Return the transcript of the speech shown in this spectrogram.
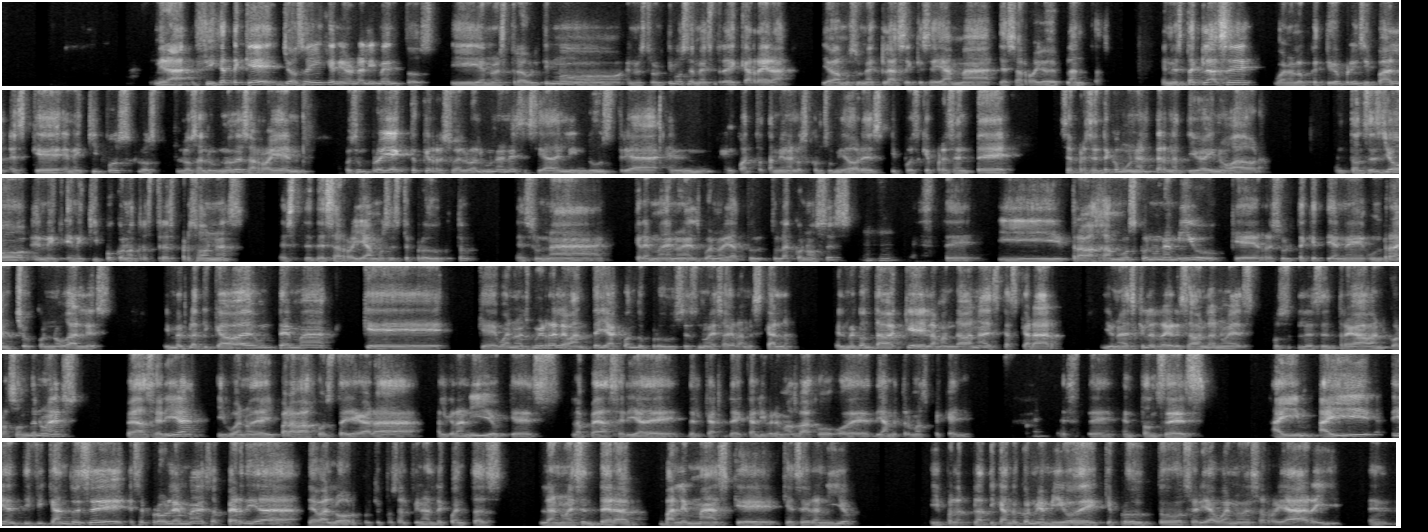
Mira, fíjate que yo soy ingeniero en alimentos y en, nuestro último, en nuestro último semestre de carrera llevamos una clase que se llama Desarrollo de Plantas. En esta clase, bueno, el objetivo principal es que en equipos los, los alumnos desarrollen pues un proyecto que resuelva alguna necesidad en la industria, en, en, cuanto también a los consumidores y pues que presente, se presente como una alternativa innovadora. Entonces yo en, en equipo con otras tres personas este, desarrollamos este producto. Es una crema de nuez, bueno, ya tú, tú la conoces. Este, y trabajamos con un amigo que resulta que tiene un rancho con nogales y me platicaba de un tema que, que, bueno, es muy relevante ya cuando produces nuez a gran escala. Él me contaba que la mandaban a descascarar y una vez que les regresaban la nuez, pues les entregaban corazón de nuez pedacería y bueno, de ahí para abajo hasta llegar al granillo, que es la pedacería de, de, calibre más bajo o de diámetro más pequeño. Este, entonces, ahí, ahí identificando ese, ese problema, esa pérdida de valor, porque pues al final de cuentas la nuez entera vale más que, que ese granillo, y platicando con mi amigo de qué producto sería bueno desarrollar y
